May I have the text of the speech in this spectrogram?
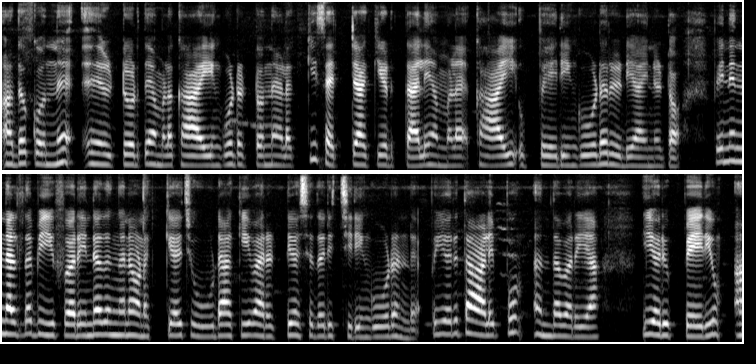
അതൊക്കെ ഒന്ന് ഇട്ട് കൊടുത്ത് നമ്മളെ കായും കൂടെ ഇട്ടൊന്ന് ഇളക്കി സെറ്റാക്കി എടുത്താൽ നമ്മളെ കായ് ഉപ്പേരിയും കൂടെ റെഡി ആയിന് കേട്ടോ പിന്നെ ഇന്നലത്തെ ബീഫ് കറീന്റെ അതിങ്ങനെ ഉണക്കി ചൂടാക്കി വരട്ടി വെച്ചത് ഒരു ഇച്ചിരിയും കൂടെ ഉണ്ട്. അപ്പോൾ ഈ ഒരു താളിപ്പും എന്താ പറയുക ഈ ഒരു ഉപ്പേരിയും ആ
